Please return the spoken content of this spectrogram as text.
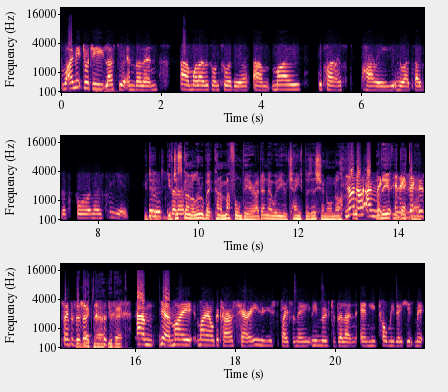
Well, I met Georgie last year in Berlin um, while I was on tour there. Um, my guitarist, Harry, who I played with for nearly three years, You've, you've just gone a little bit kind of muffled there. I don't know whether you've changed position or not. No, no, I'm oh, in exactly now. the same position. You're back now. You're back. um, yeah, my my old guitarist Harry, who used to play for me, he moved to Berlin, and he told me that he had met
